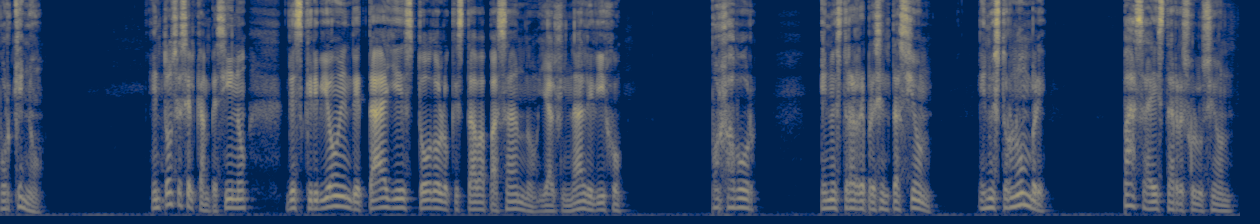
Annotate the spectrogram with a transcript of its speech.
¿Por qué no? Entonces el campesino describió en detalles todo lo que estaba pasando y al final le dijo, Por favor, en nuestra representación, en nuestro nombre, pasa esta resolución.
